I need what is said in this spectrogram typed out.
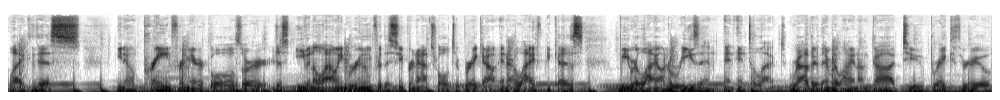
like this you know praying for miracles or just even allowing room for the supernatural to break out in our life because we rely on reason and intellect rather than relying on God to break through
